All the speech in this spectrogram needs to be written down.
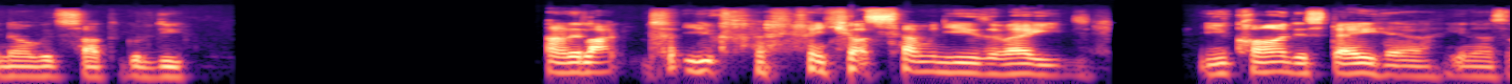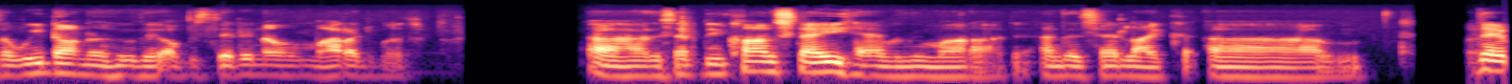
You know, with Satguru ji." And they're like, "You, you're seven years of age. You can't just stay here." You know, so we don't know who they obviously they didn't know who Maharaj was. Uh, they said, "You can't stay here with Maharaj," and they said, like, um, they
